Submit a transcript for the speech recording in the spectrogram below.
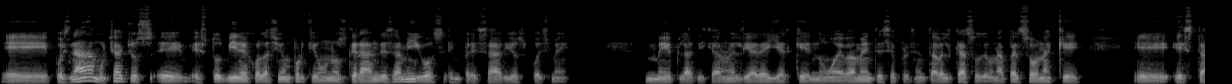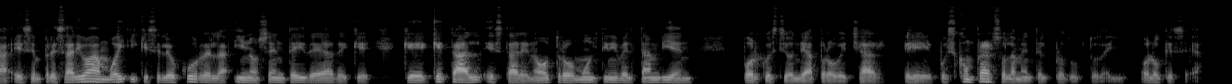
Eh, pues nada, muchachos, eh, esto viene a colación porque unos grandes amigos, empresarios, pues me, me platicaron el día de ayer que nuevamente se presentaba el caso de una persona que eh, está, es empresario Amway y que se le ocurre la inocente idea de que qué tal estar en otro multinivel también por cuestión de aprovechar, eh, pues comprar solamente el producto de allí o lo que sea.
